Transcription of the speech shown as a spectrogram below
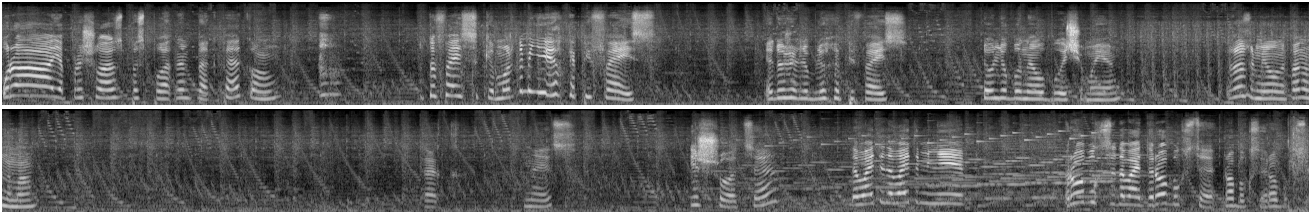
Ура! Я пройшла з безплатним бекпеком. Тут фейсики. Можна мені хеппі фейс? Я дуже люблю хеппі фейс. Це улюблене обличчя моє. Зрозуміло, напевно, нема. Так. Низ. І що це? Давайте, давайте мені. Робокси давайте, робокси. Робокси, робокси.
